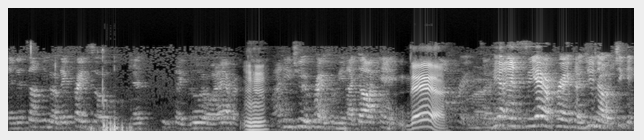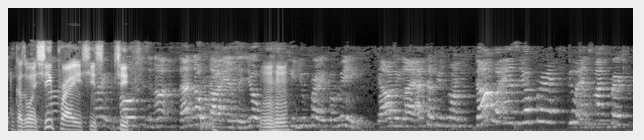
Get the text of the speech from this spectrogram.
And it's some, you know, they pray so people say good or whatever. Mm-hmm. I need you to pray for me like God can't. Yeah. So he'll answer Sierra prayer because you know she can. Because when she prays, she pray she. emotions and all- I know God answers your prayer. Mhm. Can you pray for me? God be like, I tell people, God will answer your prayer. You will answer my prayer,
